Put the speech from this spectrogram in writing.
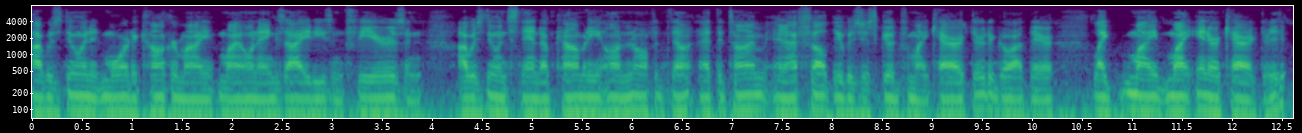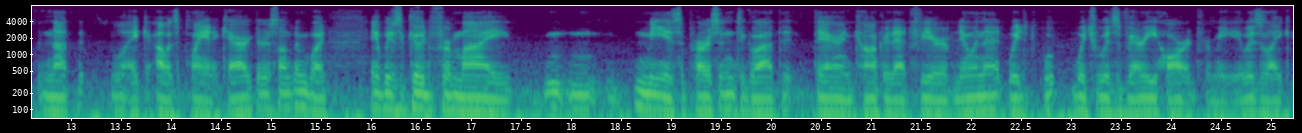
I was doing it more to conquer my, my own anxieties and fears, and I was doing stand-up comedy on and off at the time, and I felt it was just good for my character to go out there, like my my inner character, not like I was playing a character or something, but it was good for my me as a person to go out there and conquer that fear of doing that, which which was very hard for me. It was like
